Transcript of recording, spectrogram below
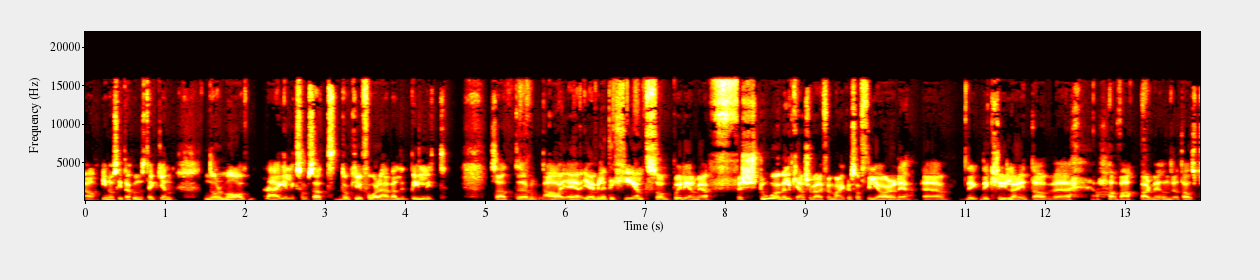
ja, inom citationstecken, normalt läge. Liksom. Så att de kan ju få det här väldigt billigt. Så att, eh, ja, jag är väl inte helt såld på idén, men jag förstår väl kanske varför Microsoft vill göra det. Eh, det, det kryllar inte av, eh, av appar med hundratals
